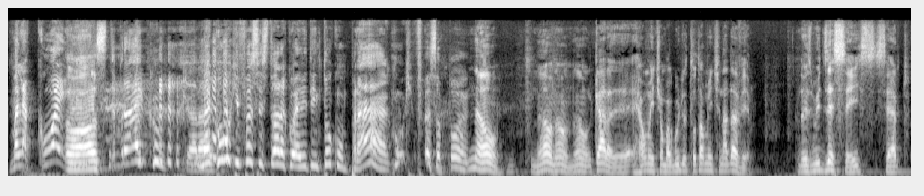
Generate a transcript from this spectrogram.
Malhacoi! Nossa, hebraico. Caralho. Mas como que foi essa história? Ele tentou comprar? Como que foi essa porra? Não, não, não, não. Cara, é, realmente é um bagulho totalmente nada a ver. 2016, certo?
